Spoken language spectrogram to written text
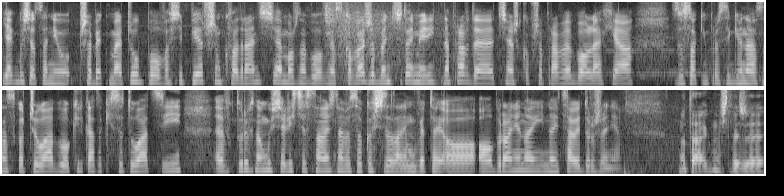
Jak byś ocenił przebieg meczu? Po właśnie pierwszym kwadrancie można było wnioskować, że będziecie tutaj mieli naprawdę ciężką przeprawę, bo Lechia z wysokim pressingiem na nas naskoczyła. Było kilka takich sytuacji, e, w których no, musieliście stanąć na wysokości zadania. Mówię tutaj o, o obronie, no i, no i całej drużynie. No tak, myślę, że,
